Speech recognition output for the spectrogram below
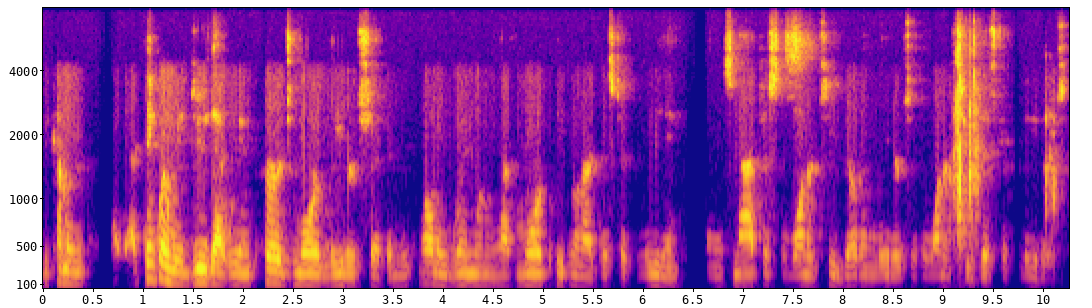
becoming. I think when we do that, we encourage more leadership, and we can only win when we have more people in our district leading, and it's not just the one or two building leaders or the one or two district leaders.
